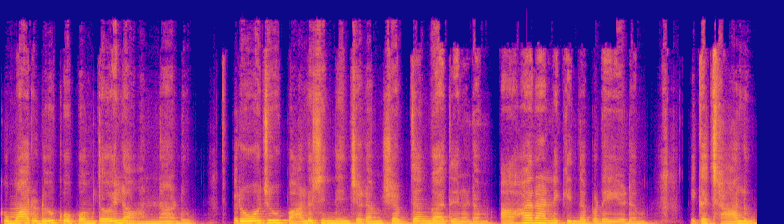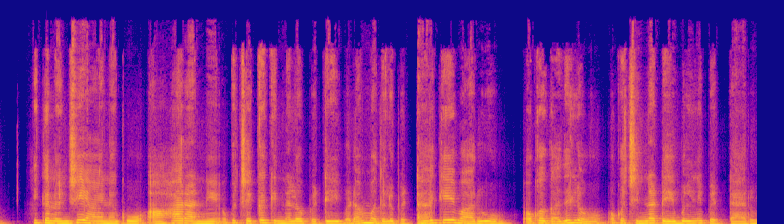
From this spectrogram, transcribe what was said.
కుమారుడు కోపంతో ఇలా అన్నాడు. రోజు పాలు చిందించడం శబ్దంగా తినడం ఆహారాన్ని కింద పడేయడం. ఇక చాలు. ఇక నుంచి ఆయనకు ఆహారాన్ని ఒక చెక్క గిన్నెలో పెట్టి ఇవ్వడం మొదలు పెట్టారు అందుకే వారు ఒక గదిలో ఒక చిన్న టేబుల్ని పెట్టారు.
